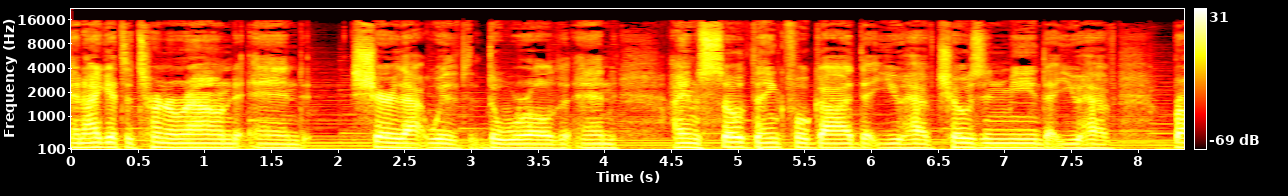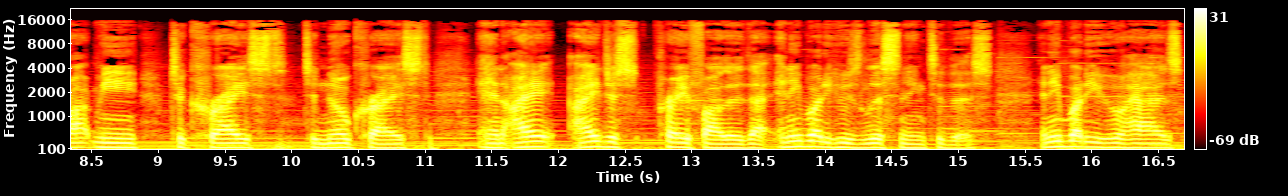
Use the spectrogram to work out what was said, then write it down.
and I get to turn around and share that with the world. And I am so thankful, God, that you have chosen me, that you have brought me to Christ, to know Christ. And I, I just pray, Father, that anybody who's listening to this, anybody who has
